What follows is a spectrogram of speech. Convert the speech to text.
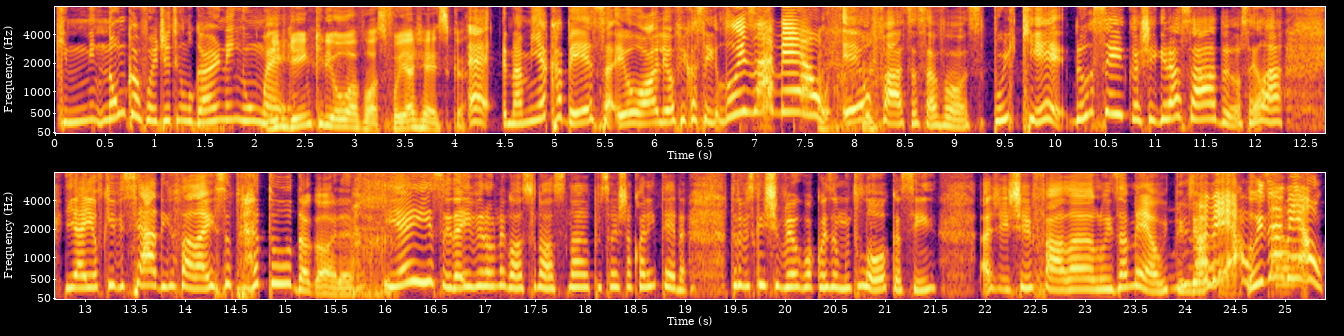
que nunca foi dita em lugar nenhum. É, Ninguém criou a voz, foi a Jéssica. é, na minha cabeça, eu olho e eu fico assim, Luísa Mel! Eu faço essa voz. Por quê? Não sei, porque eu achei engraçado, eu sei lá. E aí eu fiquei viciada em falar isso pra tudo agora. E é isso, e daí virou um negócio nosso, na, principalmente na quarentena. Toda vez que a gente vê alguma coisa muito louca, assim, a gente fala Luísa Mel, entendeu? Luísa Mel! Luísa Mel!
